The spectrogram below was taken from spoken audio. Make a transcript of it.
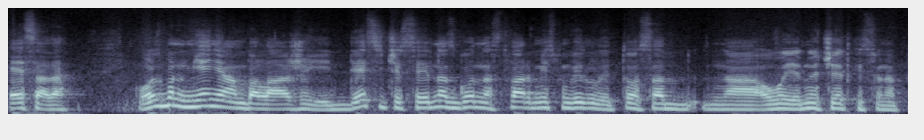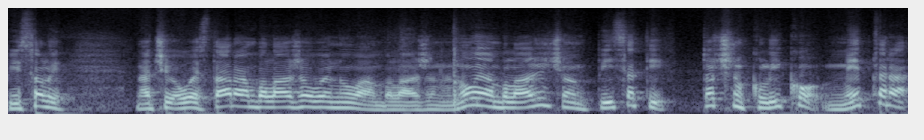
E sada, Osborne mijenja ambalažu i desit će se jedna zgodna stvar, mi smo vidjeli to sad na ovoj jednoj četki su napisali. Znači ovo je stara ambalaža, ovo je nova ambalaža. Na novoj ambalaži će vam pisati točno koliko metara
